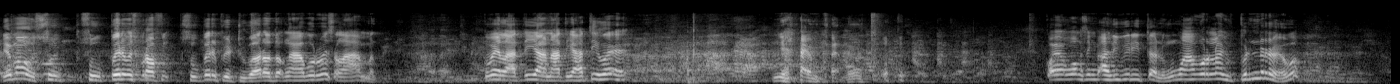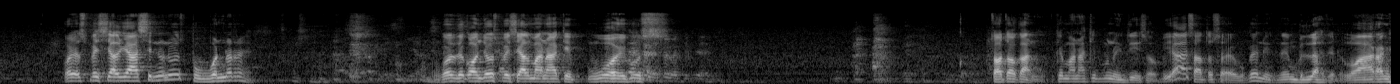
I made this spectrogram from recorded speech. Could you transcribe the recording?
Ya mau su, supir wis profi, supir B2 untuk ngawur wis selamat. Kowe latihan hati-hati wae. Nyempet. Kaya wong sing ahli wiridan ngawur lah bener ya. Kaya spesial Yasin ngono bener. Gue udah konco spesial manakib. Wah, itu cocokan. Ke manakib pun so. Ya satu saya bukan ini belah jadi larang.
